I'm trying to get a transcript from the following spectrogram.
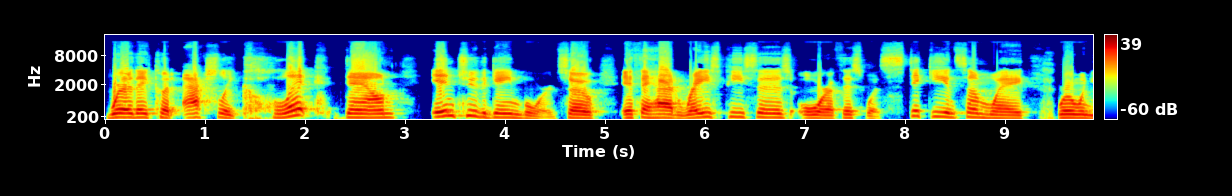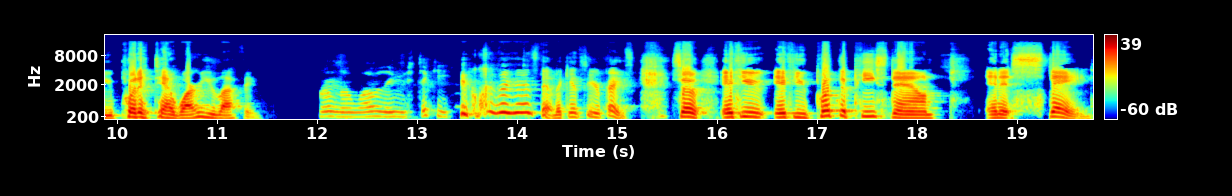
where they could actually click down into the game board. So if they had raised pieces or if this was sticky in some way where when you put it down, why are you laughing? I don't know why was it even sticky. Hands down. I can't see your face. So if you if you put the piece down and it stayed,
